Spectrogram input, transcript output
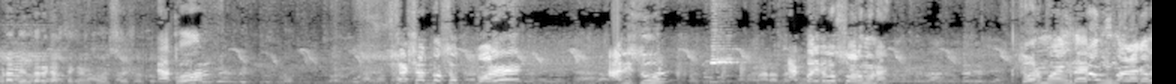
ওটা দেলদারের কাছ থেকে নিয়েছে ওই ছয় শত এখন ছয় সাত বছর পরে আনিসুল মারা যায়। একবার গেল চরমনায়। চরমনায় যায় উনি মারা গেল।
